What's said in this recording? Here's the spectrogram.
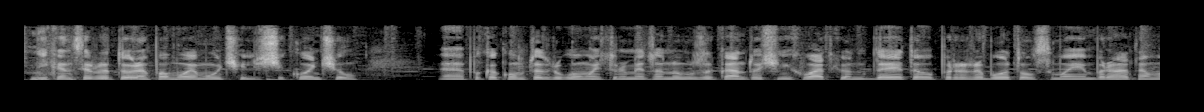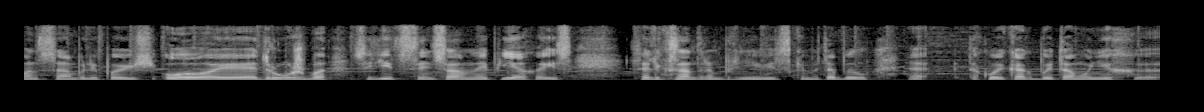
не консерваторию, он, по-моему, училище кончил э, по какому-то другому инструменту. Ну, музыкант очень хваткий, он до этого проработал с моим братом в ансамбле поющий... О, э, «Дружба» с Эдитой Станиславовной Пьехой и с, с Александром Бриневицким. Это был э, такой, как бы там у них... э,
